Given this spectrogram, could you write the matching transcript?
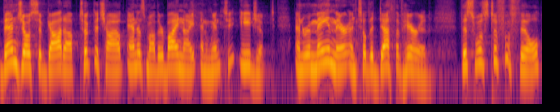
Then Joseph got up, took the child and his mother by night, and went to Egypt, and remained there until the death of Herod. This was to fulfill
